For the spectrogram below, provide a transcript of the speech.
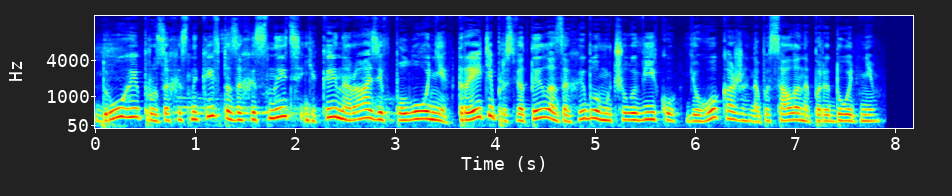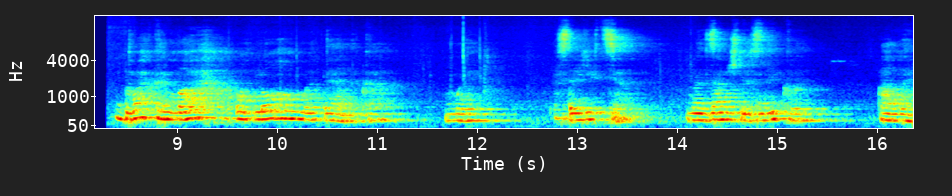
другий про захисників та захисниць, який наразі в полоні. Третій присвятила загиблому чоловіку. Його каже, написала напередодні. Два крила одного метелика. Ми, здається, назавжди зникли, але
